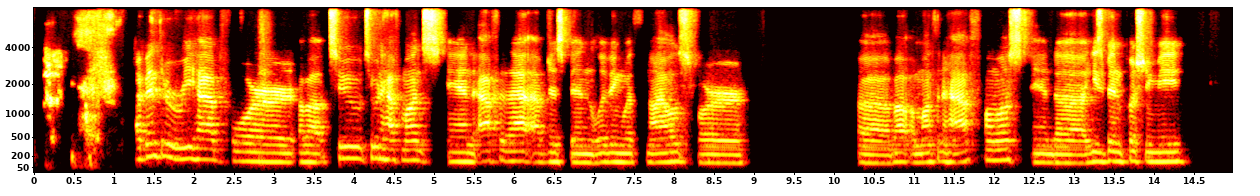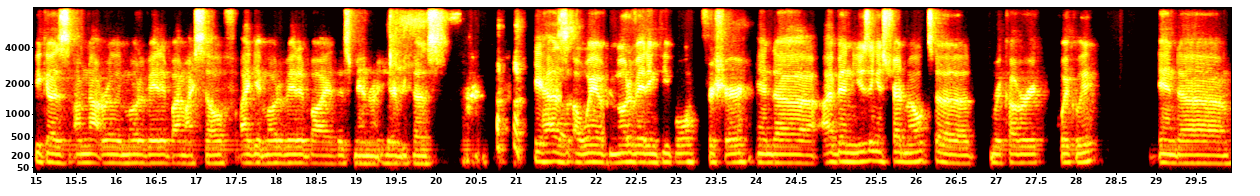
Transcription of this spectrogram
I've been through rehab for about two two and a half months, and after that, I've just been living with Nyles for uh, about a month and a half almost, and uh, he's been pushing me because I'm not really motivated by myself. I get motivated by this man right here because he has a way of motivating people for sure. And uh, I've been using his treadmill to recover quickly, and uh,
